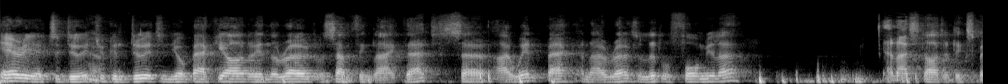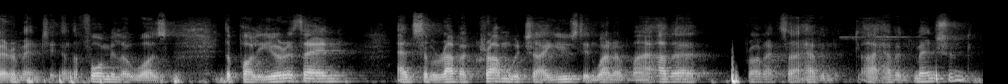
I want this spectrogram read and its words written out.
area to do it. Yeah. You can do it in your backyard or in the road or something like that. So I went back and I wrote a little formula and I started experimenting. And the formula was the polyurethane and some rubber crumb, which I used in one of my other products I haven't, I haven't mentioned.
